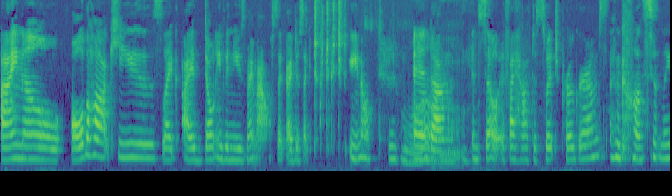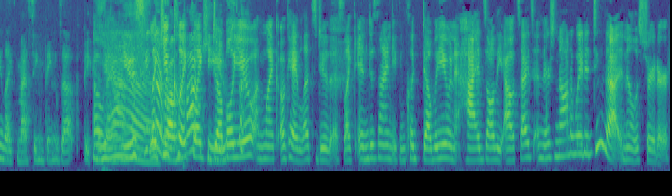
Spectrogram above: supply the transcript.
I know all the hotkeys. Like I don't even use my mouse. Like I just like you know. And um and so if I have to switch programs, I'm constantly like messing things up because yeah. I'm using like the you wrong click like hotkeys. W. I'm like, okay, let's do this. Like InDesign, you can click W and it hides all the outsides, and there's not a way to do that in Illustrator.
